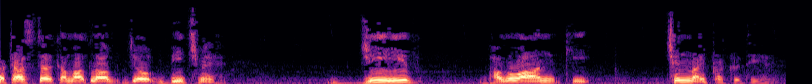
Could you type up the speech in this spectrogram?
तटस्थ का मतलब जो बीच में है। जीव भगवान की चिन्मय प्रकृति है।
